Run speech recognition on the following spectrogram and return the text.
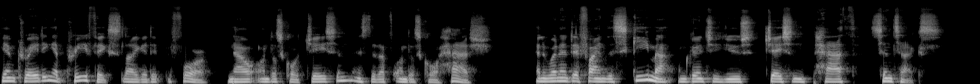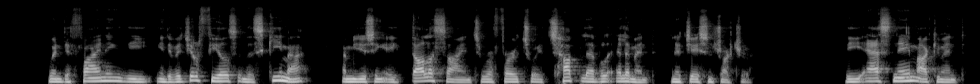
Here I'm creating a prefix like I did before, now underscore JSON instead of underscore hash. And when I define the schema, I'm going to use JSON path syntax. When defining the individual fields in the schema, I'm using a dollar sign to refer to a top level element in a JSON structure. The as name argument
